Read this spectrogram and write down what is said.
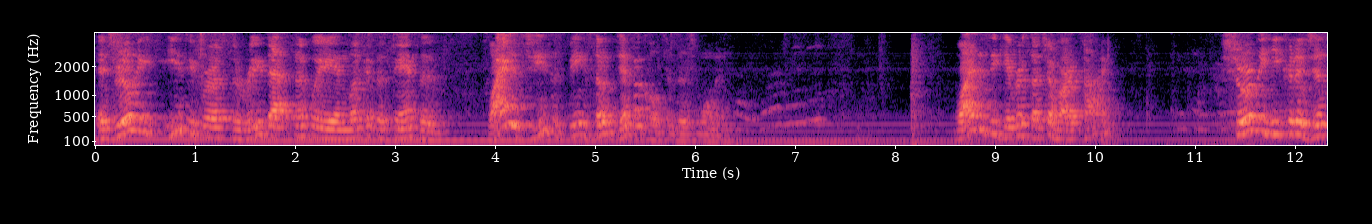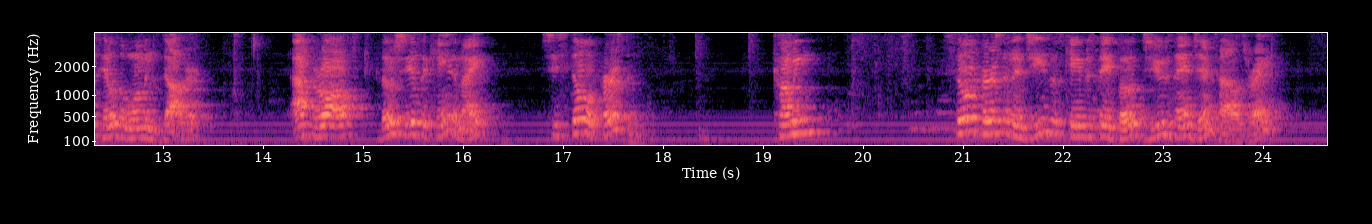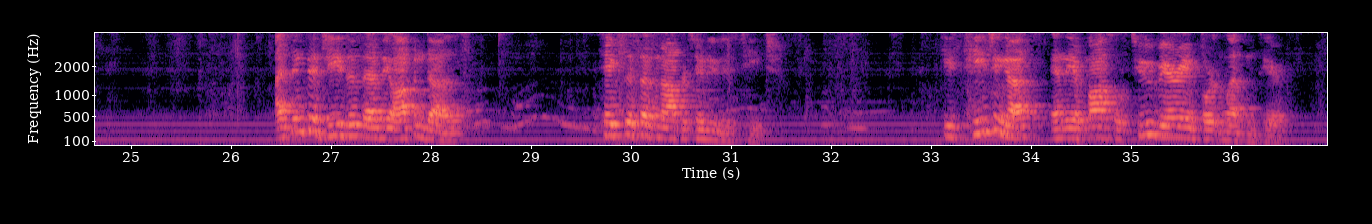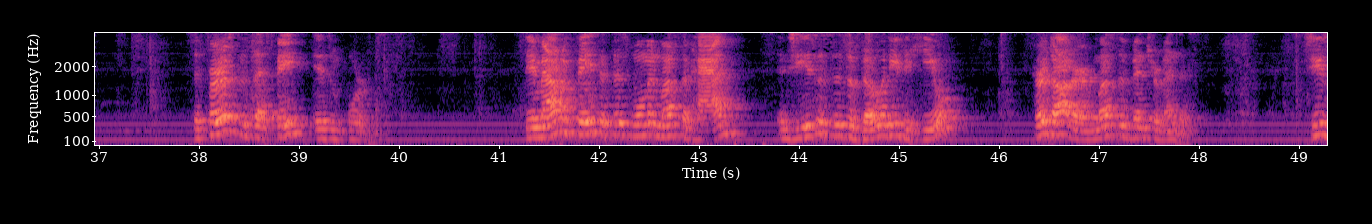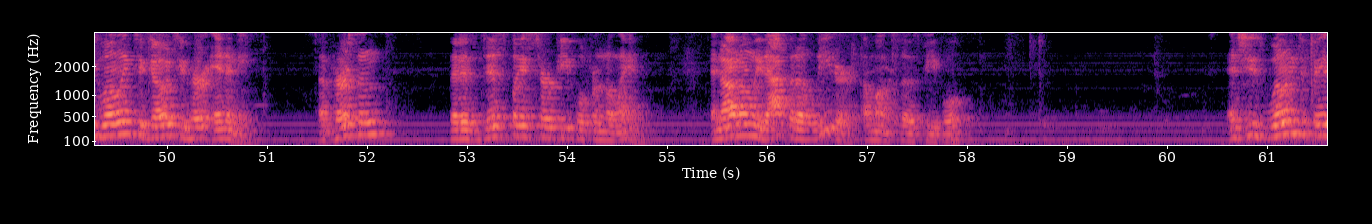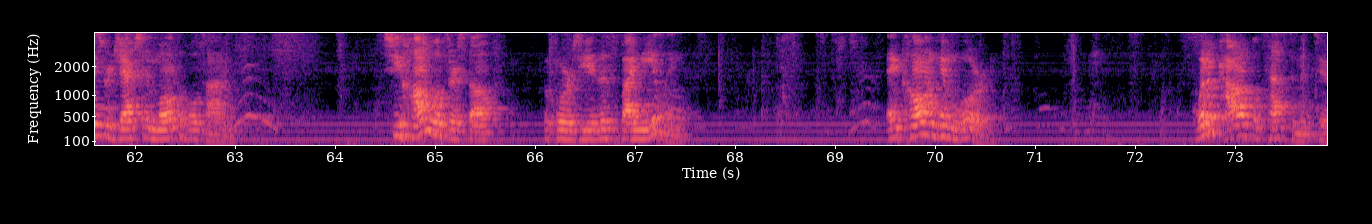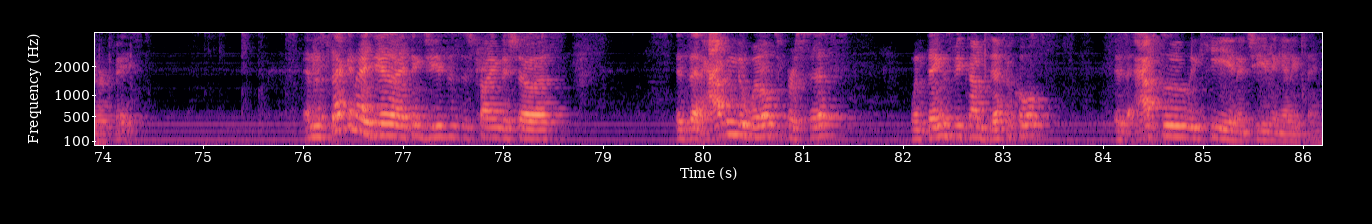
it's really easy for us to read that simply and look at the stance of why is Jesus being so difficult to this woman? Why does he give her such a hard time? Surely he could have just healed the woman's daughter. After all, though she is a Canaanite, she's still a person. Coming, still a person, and Jesus came to save both Jews and Gentiles, right? I think that Jesus, as he often does, takes this as an opportunity to teach. He's teaching us and the apostles two very important lessons here. The first is that faith is important. The amount of faith that this woman must have had in Jesus' ability to heal, her daughter must have been tremendous. She's willing to go to her enemy, a person that has displaced her people from the land. And not only that, but a leader amongst those people and she's willing to face rejection multiple times. She humbles herself before Jesus by kneeling and calling him Lord. What a powerful testament to her faith. And the second idea that I think Jesus is trying to show us is that having the will to persist when things become difficult is absolutely key in achieving anything.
